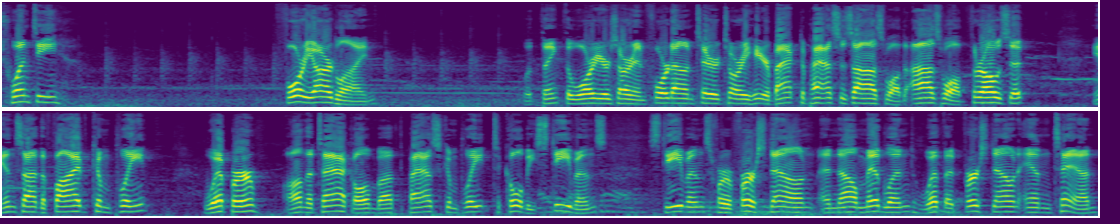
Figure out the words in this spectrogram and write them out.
24 yard line. Would think the Warriors are in four down territory here. Back to pass is Oswald. Oswald throws it inside the five, complete. Whipper on the tackle, but the pass complete to Colby Stevens. Stevens for first down, and now Midland with it first down and 10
